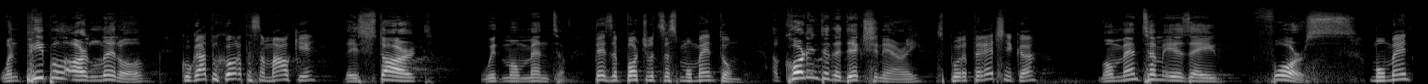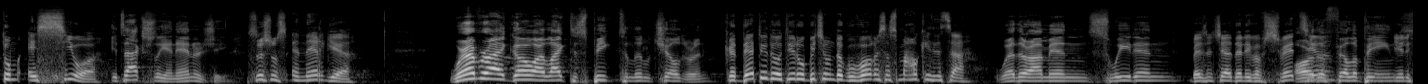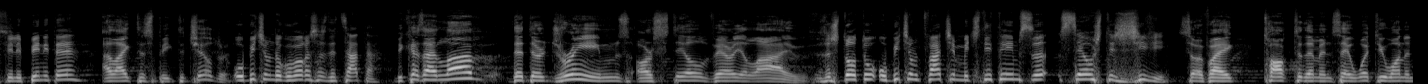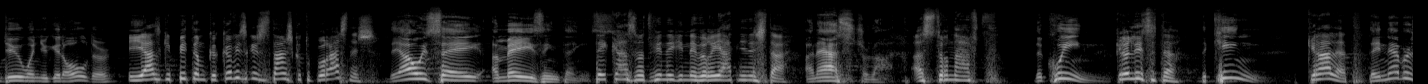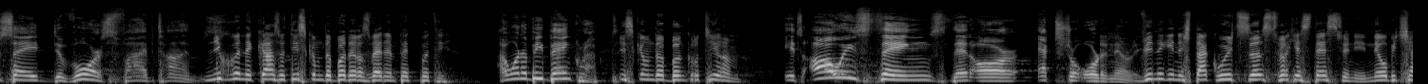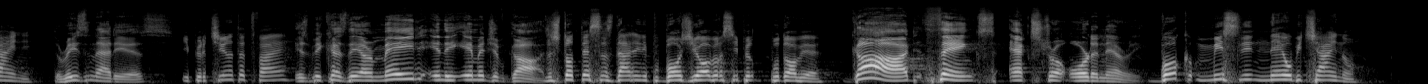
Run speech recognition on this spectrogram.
When people are little, Когато хората са малки, they start with momentum. те започват с моментум. According to the dictionary, Според речника, momentum is a force. моментум е сила, It's actually an energy. всъщност енергия. Wherever I go, I like to speak to little children, Където и да отида, обичам да говоря с малки деца. whether I'm in Sweden Без значение дали в or the Швеция или Philippines. Филипините, I like to speak to children обичам да говоря с децата. because I love that their dreams are still very alive. Защото обичам това, че мечтите им са все още живи. So if I talk to them and say, What do you want to do when you get older? И аз ги питам, какъв искаш да станеш като пораснеш? They always say amazing things. Те казват винаги невероятни неща. An astronaut, Астронавт, the queen, кралицата, the king. кралят. They never say divorce five times. Никога не казват, искам да бъда разведен пет пъти. I want to be bankrupt. Искам да банкротирам. It's always things that are extraordinary. Винаги неща, които са свърхестествени, необичайни. The reason that is, И причината това е, is because they are made in the image of God. защото те са създадени по Божия образ и подобие. God thinks extraordinary. Бог мисли необичайно.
